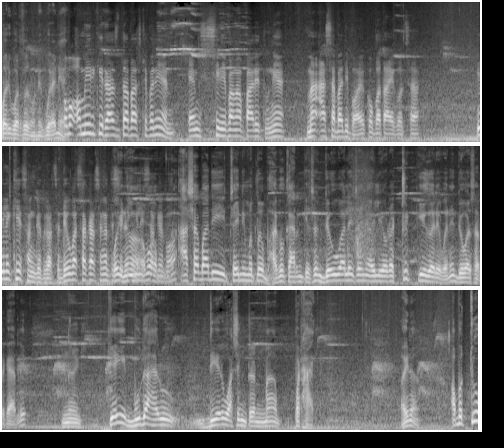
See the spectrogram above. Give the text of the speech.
परिवर्तन हुने कुरा नि अब अमेरिकी राजदूतावासले पनि एमसिसी नेपालमा पारित हुनेमा आशावादी भएको बताएको छ। यसले के सङ्केत गर्छ? देउबा सरकारसँग होइन आशावादी चाहिँ नि मतलब भएको कारण के छ भने देउवाले चाहिँ अहिले एउटा ट्रिक के गर्यो भने देउवा सरकारले केही बुदाहरू दिएर वासिङटनमा पठाए। होइन? अब त्यो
